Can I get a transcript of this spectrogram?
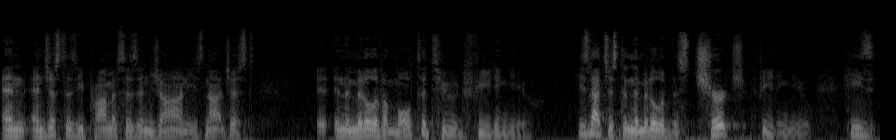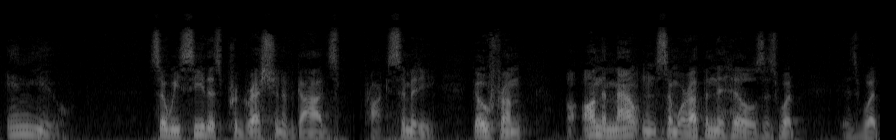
And, and just as He promises in John, He's not just in the middle of a multitude feeding you, He's not just in the middle of this church feeding you, He's in you. So we see this progression of God's proximity go from uh, on the mountain somewhere up in the hills is what is what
